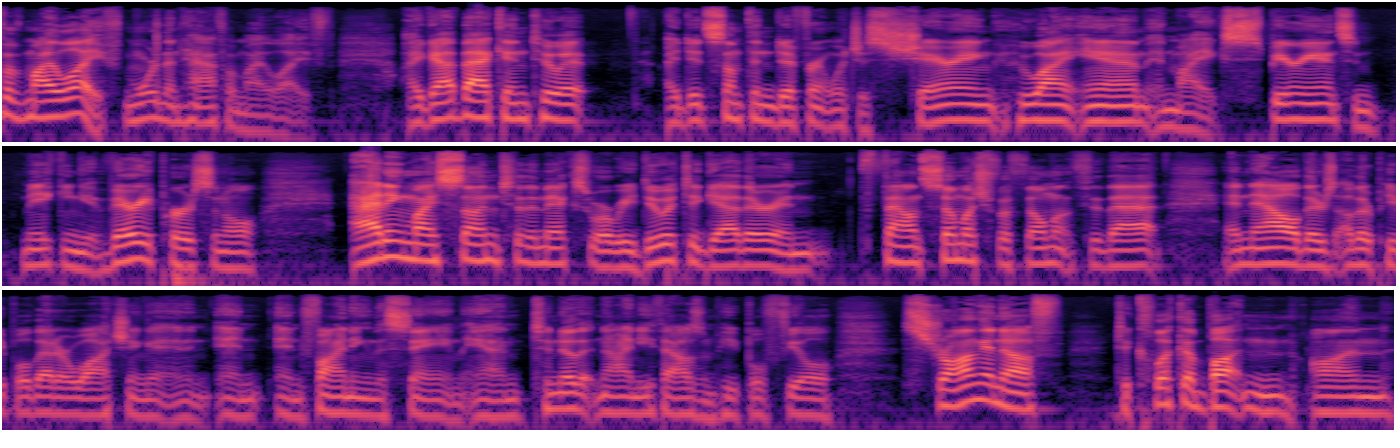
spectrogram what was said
of my life, more than half of my life. I got back into it I did something different, which is sharing who I am and my experience and making it very personal, adding my son to the mix where we do it together and found so much fulfillment through that. And now there's other people that are watching it and, and, and finding the same. And to know that 90,000 people feel strong enough to click a button on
